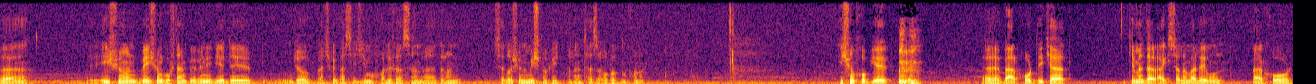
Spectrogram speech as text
و ایشون به ایشون گفتم که ببینید یه ده اینجا بچه های بسیجی مخالف هستن و دارن صداشون رو میشنفید دارن تظاهرات می‌کنن. ایشون خب یه برخوردی کرد که من در عکس عمل اون برخورد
